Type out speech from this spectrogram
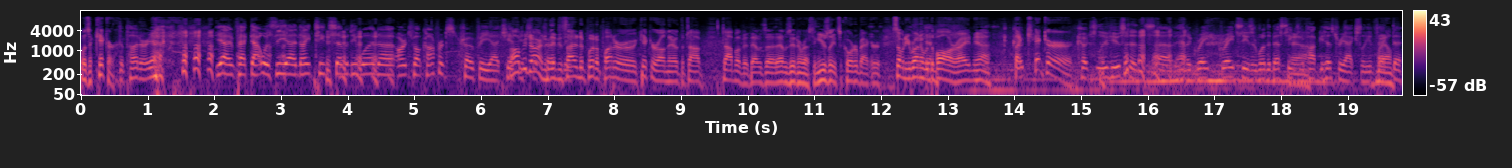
was a kicker. the punter. Yeah, yeah. In fact, that was the uh, 1971 uh, Orange Belt Conference Trophy uh, championship. I'll be darned! And they decided to put a punter or a kicker on there at the top top of it. That was uh, that was interesting. Usually it's a quarterback or somebody running with the ball, right? Yeah, the kicker. Coach Lou Houston's uh, had a great, great season. One of the best teams in Yeah. Popka history, actually. In fact, Well- the,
